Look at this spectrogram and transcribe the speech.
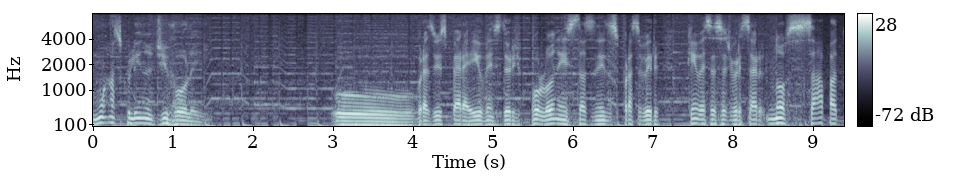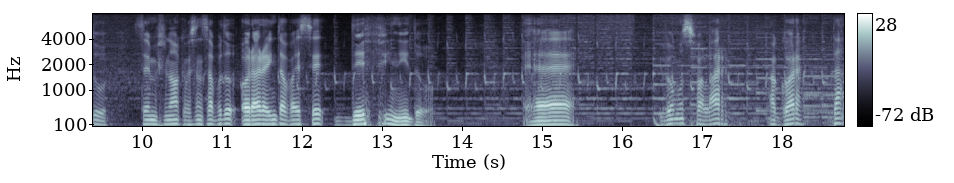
masculino de vôlei. O Brasil espera aí o vencedor de Polônia e Estados Unidos para saber quem vai ser seu adversário no sábado. Semifinal que vai ser no sábado, horário ainda vai ser definido. É. Vamos falar agora da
